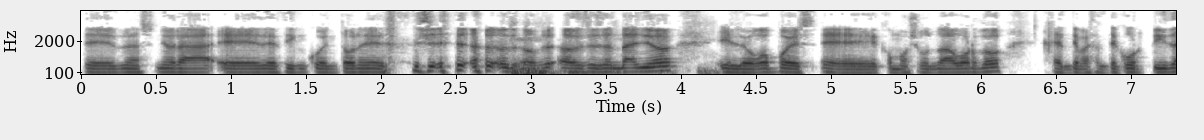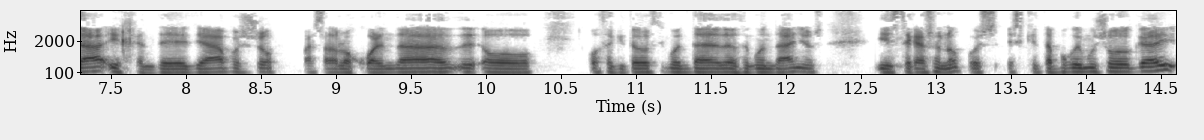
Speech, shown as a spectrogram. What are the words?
de una señora eh, de cincuentones o, de 60 años, y luego, pues, eh, como segundo a bordo, gente bastante curtida y gente ya, pues eso, pasado los 40 o, o se quitado los 50, de los 50 años. Y en este caso, no, pues es que tampoco hay mucho que hay,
